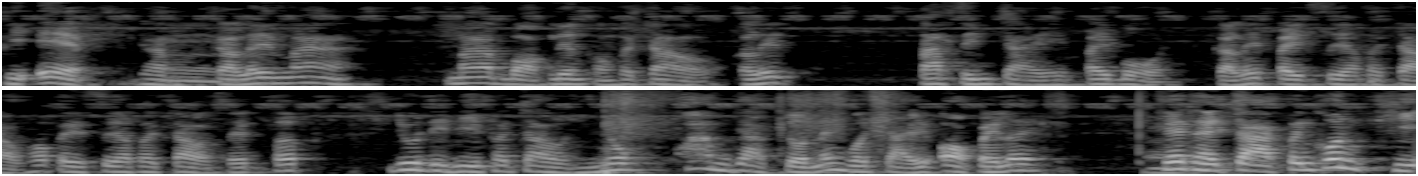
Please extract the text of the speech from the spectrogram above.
พี่เอฟครับก็เลยมามาบอกเรื่องของพระเจ้า ก็เลย ตัดสินใจไปโบสถ์ก็เลยไปเสือพระเจ้าพอไปเสือพระเจ้าเสร็จปุ๊บอยู่ดีๆ พระเจ้ายกความยากจนในหัวใจออกไปเลยเทศให้จากเป็นคนขี้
